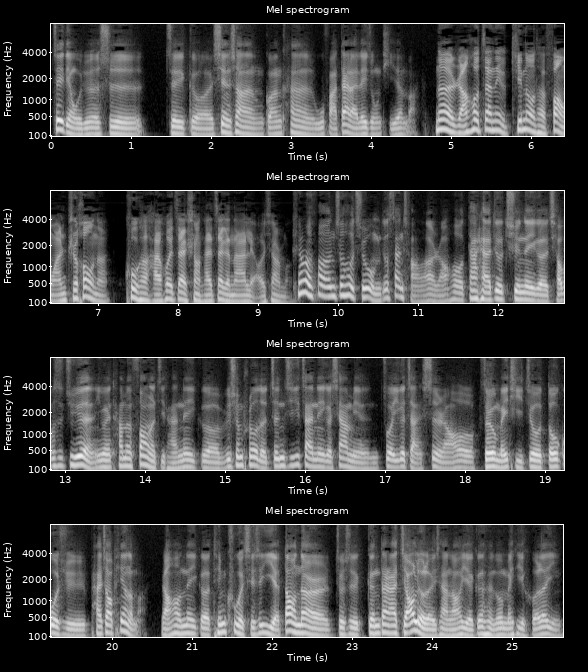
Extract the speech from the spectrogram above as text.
这一点我觉得是这个线上观看无法带来的一种体验吧。那然后在那个 keynote 放完之后呢，库克还会再上台再跟大家聊一下吗？keynote 放完之后，其实我们就散场了，然后大家就去那个乔布斯剧院，因为他们放了几台那个 Vision Pro 的真机在那个下面做一个展示，然后所有媒体就都过去拍照片了嘛。然后那个 Tim Cook 其实也到那儿，就是跟大家交流了一下，然后也跟很多媒体合了影。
